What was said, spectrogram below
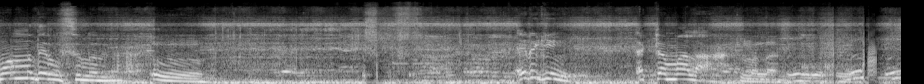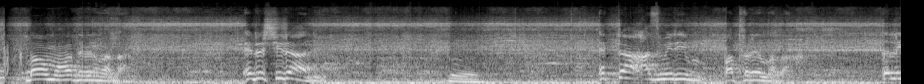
মোহাম্মদের রসুল্লাহ এটা কি একটা মালা। মালা। বাবা মহাদেবের মালা। এটা শিরা আলী। একটা আজমিরি পাথরের মালা। তাহলে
